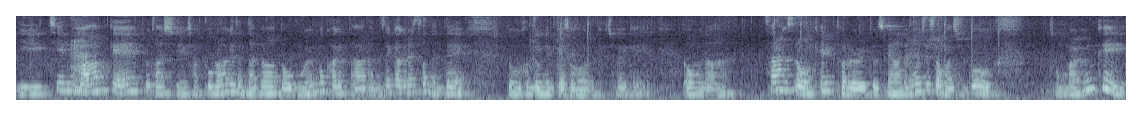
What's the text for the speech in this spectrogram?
이 팀과 함께 또 다시 작품을 하게 된다면 너무 행복하겠다라는 생각을 했었는데 또 감독님께서 이렇게 저에게 너무나 사랑스러운 캐릭터를 또 제안을 해주셔가지고 정말 흔쾌히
